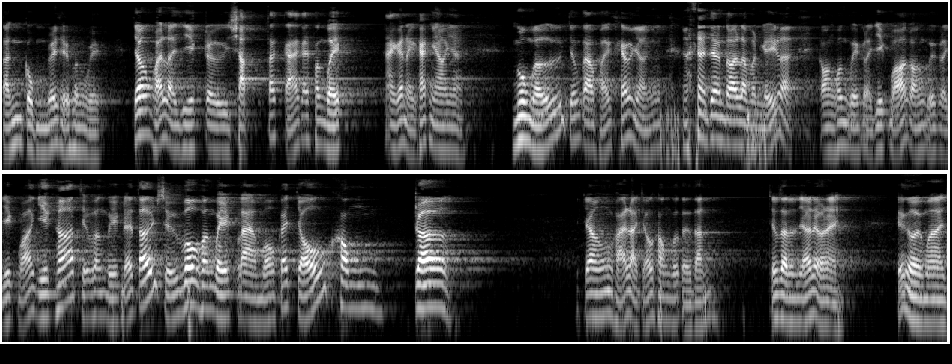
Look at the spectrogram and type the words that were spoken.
tận cùng với sự phân biệt. Chứ không phải là diệt trừ sạch tất cả cái phân biệt. Hai cái này khác nhau nha. Ngôn ngữ chúng ta phải khéo nhận. Cho nên thôi là mình nghĩ là còn phân biệt là diệt bỏ, còn phân biệt là diệt bỏ. Diệt hết sự phân biệt để tới sự vô phân biệt là một cái chỗ không trơ. Chứ không phải là chỗ không của tự tánh. Chúng ta nên nhớ điều này. Cái người mà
